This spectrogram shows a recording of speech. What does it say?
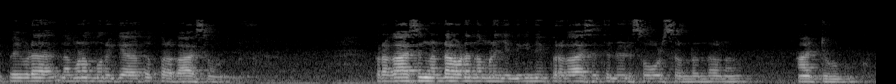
ഇപ്പൊ ഇവിടെ നമ്മളെ മുറിക്കകത്ത് പ്രകാശമുണ്ട്. പ്രകാശം കണ്ട അവിടെ നമ്മൾ ചിന്തിക്കുന്ന ഈ പ്രകാശത്തിന് ഒരു സോഴ്സ് ഉണ്ട്. എന്താണ്? ആ ട്യൂബ്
